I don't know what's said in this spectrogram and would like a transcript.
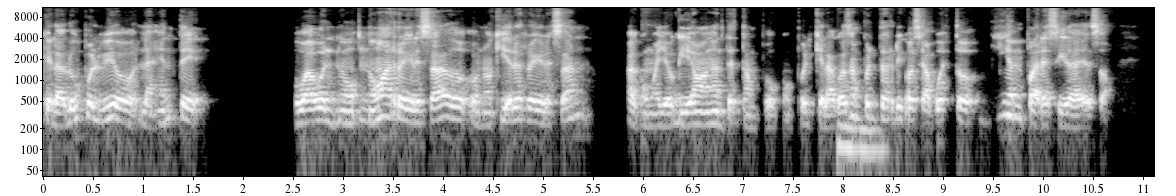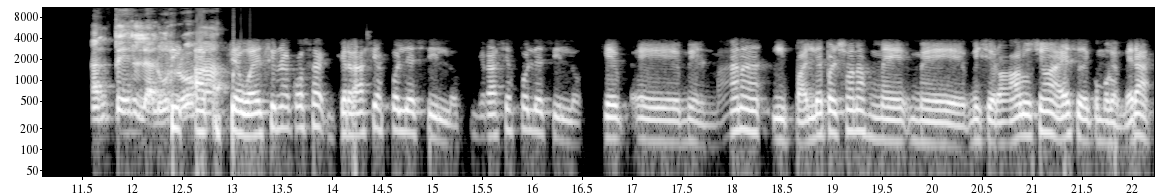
que la luz volvió, la gente no, no, ha regresado o no quiere regresar a como ellos guiaban antes tampoco, porque la cosa en Puerto Rico se ha puesto bien parecida a eso. Antes la luz ah, roja... te voy a decir una cosa, gracias por decirlo, gracias por decirlo, que eh, mi hermana y un par de personas me, me, me hicieron alusión a eso, de como que, mira,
